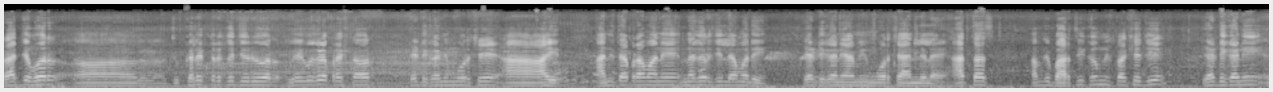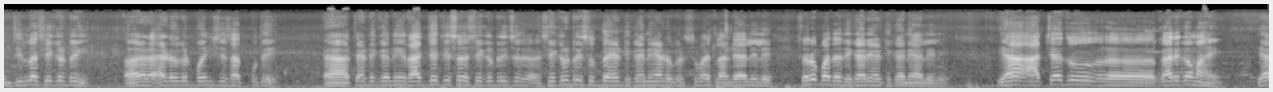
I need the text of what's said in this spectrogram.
राज्यभर कलेक्टर कचेरीवर वेगवेगळ्या प्रश्नावर त्या ठिकाणी मोर्चे आहेत. आणि त्याप्रमाणे नगर जिल्ह्यामध्ये त्या ठिकाणी आम्ही मोर्चा आणलेला आहे. आत्ताच आमचे भारतीय कम्युनिस्ट पक्षाचे या ठिकाणी जिल्हा सेक्रेटरी ॲडव्होकेट बनशी सातपुते त्या ठिकाणी राज्याचे स सेक्रेटरी सेक्रेटरीसुद्धा या ठिकाणी ॲडव्होकेट सुभाष लांडे आलेले सर्व पदाधिकारी या ठिकाणी आलेले. या आजचा जो कार्यक्रम आहे या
